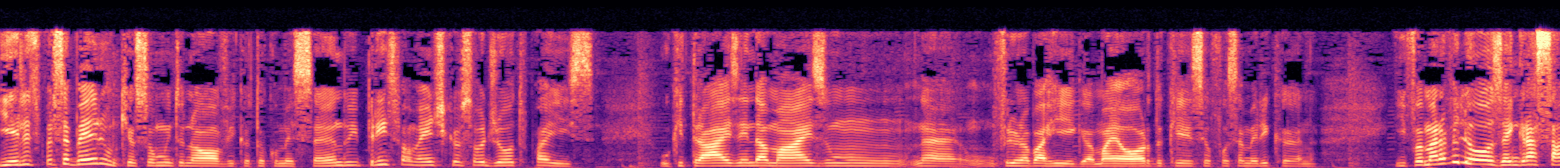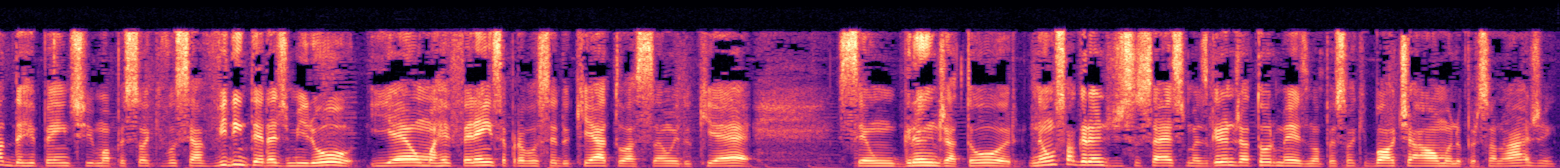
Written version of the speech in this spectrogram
E eles perceberam que eu sou muito nova e que eu tô começando, e principalmente que eu sou de outro país. O que traz ainda mais um, né, um frio na barriga, maior do que se eu fosse americana. E foi maravilhoso, é engraçado de repente uma pessoa que você a vida inteira admirou e é uma referência pra você do que é atuação e do que é ser um grande ator, não só grande de sucesso, mas grande ator mesmo, uma pessoa que bote a alma no personagem.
